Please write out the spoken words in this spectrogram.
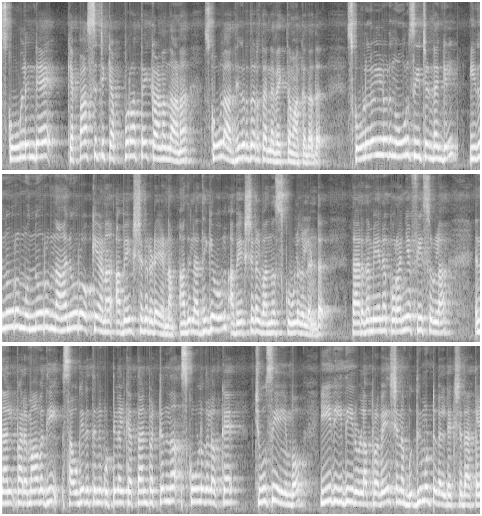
സ്കൂളിന്റെ കപ്പാസിറ്റിക്കപ്പുറത്തേക്കാണെന്നാണ് സ്കൂൾ അധികൃതർ തന്നെ വ്യക്തമാക്കുന്നത്. സ്കൂളുകളിൽ ഒരു നൂറ് സീറ്റ് ഉണ്ടെങ്കിൽ ഇരുന്നൂറും മുന്നൂറും നാനൂറും ഒക്കെയാണ് അപേക്ഷകരുടെ എണ്ണം. അതിലധികവും അപേക്ഷകൾ വന്ന സ്കൂളുകളുണ്ട്. താരതമ്യേന കുറഞ്ഞ ഫീസുള്ള എന്നാൽ പരമാവധി സൗകര്യത്തിന് കുട്ടികൾക്ക് എത്താൻ പറ്റുന്ന സ്കൂളുകളൊക്കെ ചൂസ് ചെയ്യുമ്പോൾ ഈ രീതിയിലുള്ള പ്രവേശന ബുദ്ധിമുട്ടുകൾ രക്ഷിതാക്കൾ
